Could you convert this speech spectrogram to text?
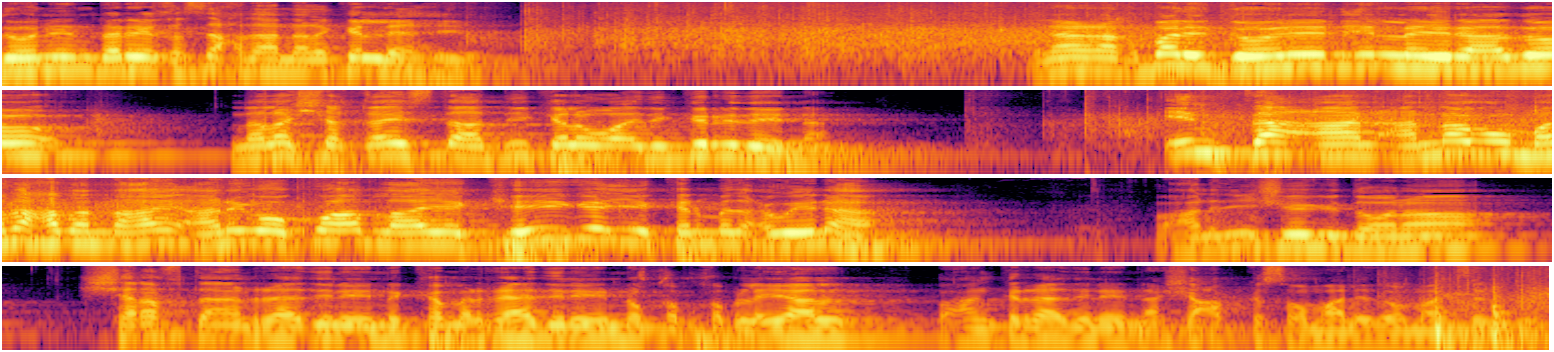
doonin in dariiqa saxdaa nala ka leexiyo. Inaan aqbali doonin in la yidhaahdo nala shaqaysta haddii kale waa idinka ridayna. Inta aan annagu madaxda nahay anigoo ku hadlaaya keyga iyo kan madaxweynaha waxaan idiin sheegi doonaa sharafta aan raadinayno kama raadinayno qabqablayaal waxaan ka raadinaynaa shacabka soomaaliyeed oo mahadsanteed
